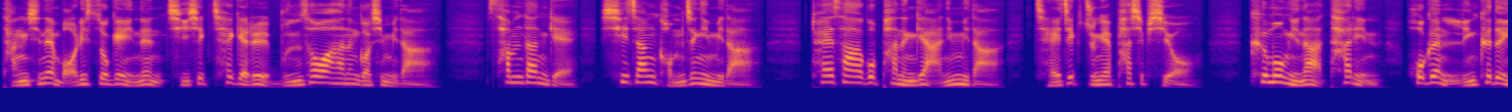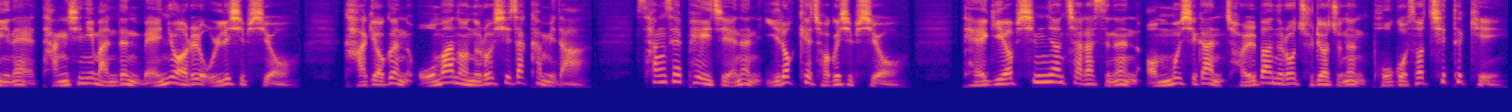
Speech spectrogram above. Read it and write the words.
당신의 머릿속에 있는 지식 체계를 문서화하는 것입니다. 3단계 시장 검증입니다. 퇴사하고 파는 게 아닙니다. 재직 중에 파십시오. 크몽이나 탈인 혹은 링크드인에 당신이 만든 매뉴얼을 올리십시오. 가격은 5만 원으로 시작합니다. 상세 페이지에는 이렇게 적으십시오. 대기업 10년차가 쓰는 업무 시간 절반으로 줄여주는 보고서 치트키.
